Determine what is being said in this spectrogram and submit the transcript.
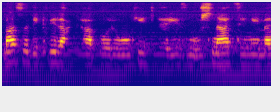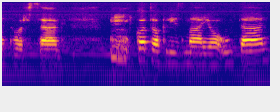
második világháború, hitlerizmus, náci Németország kataklizmája után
